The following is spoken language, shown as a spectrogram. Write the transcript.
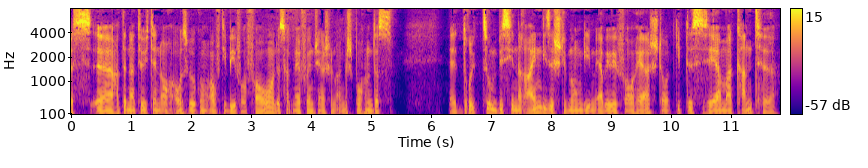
Das äh, hatte natürlich dann auch Auswirkungen auf die BVV, das hatten wir vorhin ja schon angesprochen, das äh, drückt so ein bisschen rein, diese Stimmung, die im RBBV herrscht. Dort gibt es sehr markante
